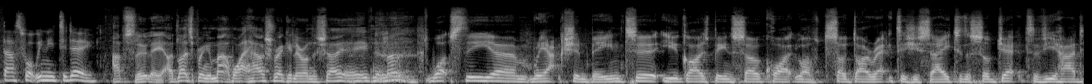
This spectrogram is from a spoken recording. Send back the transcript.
that's what we need to do Absolutely. I'd like to bring in Matt Whitehouse, regular on the show. Uh, evening, Matt. What's the uh, um, reaction been to you guys being so quite well, so direct as you say to the subject? Have you had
